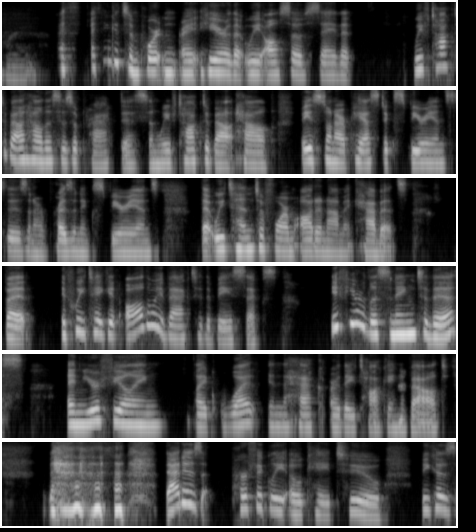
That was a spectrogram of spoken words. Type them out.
Great. I, th- I think it's important right here that we also say that we've talked about how this is a practice and we've talked about how based on our past experiences and our present experience that we tend to form autonomic habits. But if we take it all the way back to the basics, if you're listening to this and you're feeling like, what in the heck are they talking mm-hmm. about? that is perfectly okay too, because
